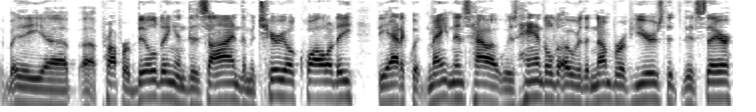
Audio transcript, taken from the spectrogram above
the uh, uh, proper building and design, the material quality, the adequate maintenance, how it was handled over the number of years that it's there.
